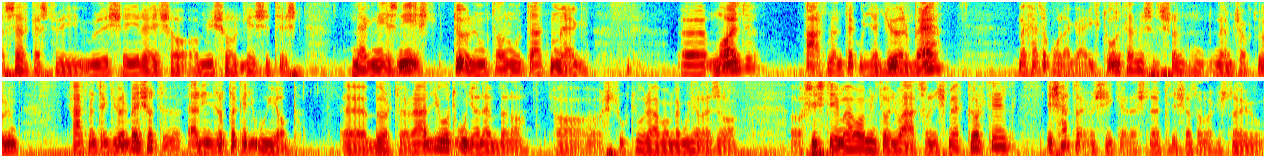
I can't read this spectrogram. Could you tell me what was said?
szerkesztői üléseire és a, a műsorkészítést megnézni, és tőlünk tanulták meg. Majd átmentek ugye Győrbe, meg hát a kollégáiktól, természetesen nem csak tőlünk, átmentek Győrbe, és ott elindítottak egy újabb börtönrádiót, ugyanebben a, a struktúrában, meg ugyanezzel a, a szisztémával, mint ahogy Vácon is megtörtént, és hát nagyon sikeres lett, és hát annak is nagyon jó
